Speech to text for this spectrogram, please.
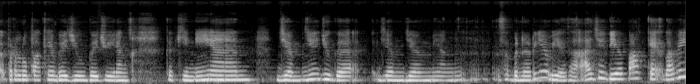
nggak perlu pakai baju baju yang kekinian. Jamnya juga jam-jam yang sebenarnya biasa aja dia pakai. Tapi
